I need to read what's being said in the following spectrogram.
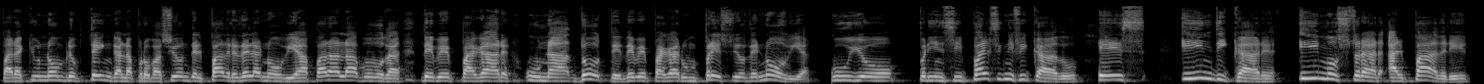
para que un hombre obtenga la aprobación del padre de la novia para la boda, debe pagar una dote, debe pagar un precio de novia, cuyo principal significado es indicar y mostrar al padre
